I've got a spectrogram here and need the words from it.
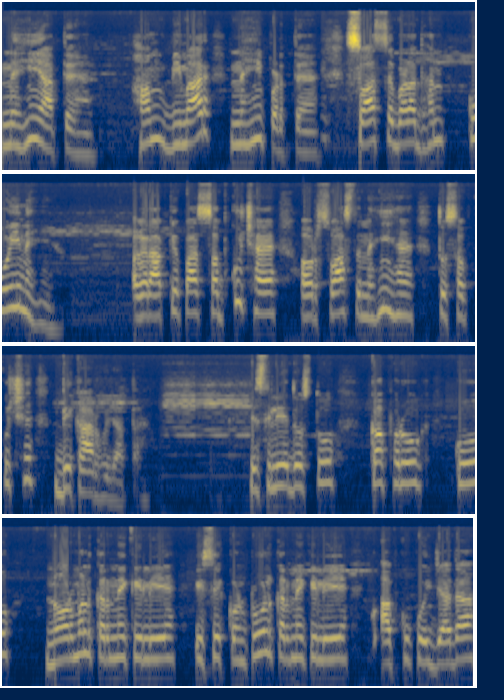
नहीं आते हैं। हम बीमार नहीं पड़ते हैं। स्वास्थ्य से बड़ा धन कोई नहीं है। अगर आपके पास सब कुछ है और स्वास्थ्य नहीं है तो सब कुछ बेकार हो जाता है। इसलिए दोस्तों, कफ रोग को नॉर्मल करने के लिए, इसे कंट्रोल करने के लिए आपको कोई ज़्यादा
